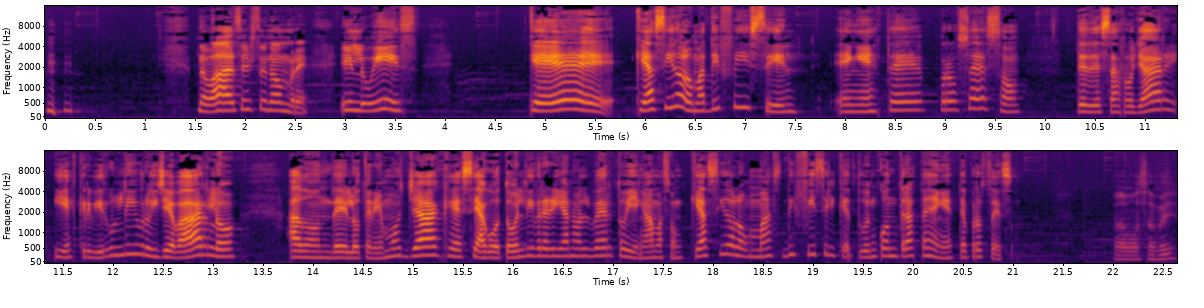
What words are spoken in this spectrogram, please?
no vas a decir su nombre. Y Luis, ¿qué, ¿qué ha sido lo más difícil en este proceso de desarrollar y escribir un libro y llevarlo a donde lo tenemos ya, que se agotó en librería Alberto y en Amazon. ¿Qué ha sido lo más difícil que tú encontraste en este proceso? Vamos a ver,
